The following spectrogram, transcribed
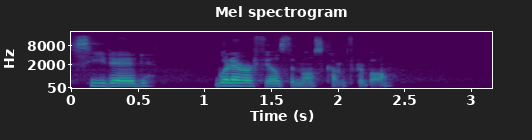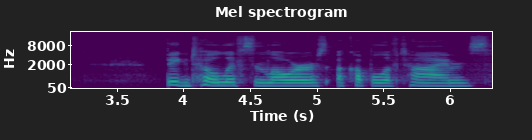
seated, whatever feels the most comfortable. Big toe lifts and lowers a couple of times.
